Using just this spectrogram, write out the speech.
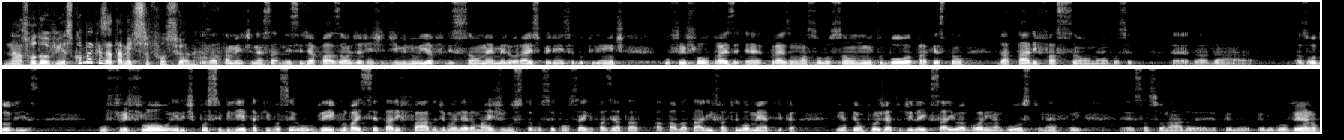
nas rodovias. Como é que exatamente isso funciona? Exatamente. Nessa, nesse diapasão de a gente diminuir a frição, né, melhorar a experiência do cliente, o Free Flow traz, é, traz uma solução muito boa para a questão da tarifação né, você, é, da, da, das rodovias. O Free Flow ele te possibilita que você, o veículo vai ser tarifado de maneira mais justa. Você consegue fazer a, a tal da tarifa quilométrica. Tem até um projeto de lei que saiu agora em agosto, né, foi é, sancionado é, pelo, pelo governo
